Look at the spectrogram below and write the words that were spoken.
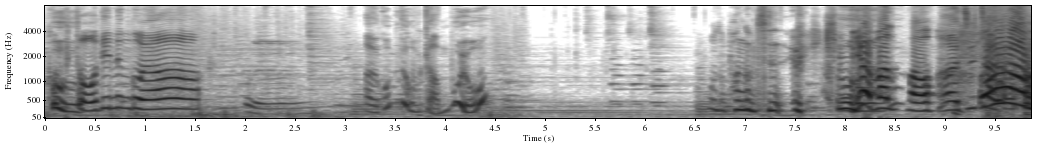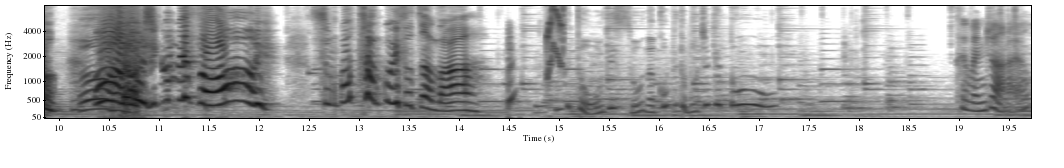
컴퓨터 어디 있는 거야? 어, 아, 컴퓨터가 왜 이렇게 안 보여? 어, 너 방금 진 김리아 어. 봤어. 아, 진짜. 어, 어, 어, 시간 뺐어. 숨꽉 참고 있었잖아. 컴퓨터 어디 있어? 나 컴퓨터 못 찾겠다. 그왠줄 알아요?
